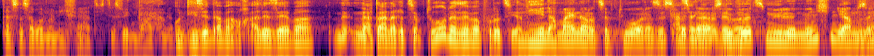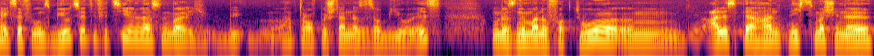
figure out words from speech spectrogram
Das ist aber noch nicht fertig, deswegen warten wir. Und die sind aber auch alle selber nach deiner Rezeptur oder selber produziert? Nee, nach meiner Rezeptur. Das ist Kannst mit ja einer. Mhm. Gewürzmühle in München. Die haben sie extra für uns biozertifizieren lassen, weil ich habe darauf bestanden, dass es auch bio ist. Und das ist eine Manufaktur, ähm, alles per Hand, nichts maschinell.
